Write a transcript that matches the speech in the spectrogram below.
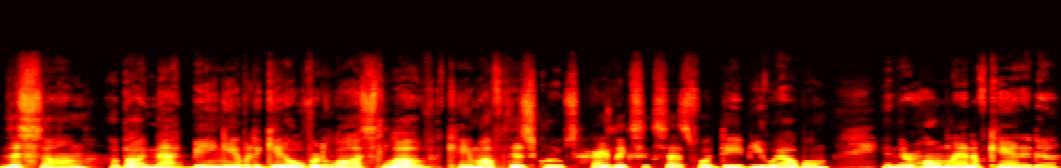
This song, about not being able to get over lost love, came off this group's highly successful debut album in their homeland of Canada.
